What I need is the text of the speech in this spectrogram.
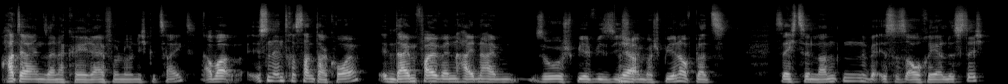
hat er in seiner Karriere einfach nur nicht gezeigt. Aber ist ein interessanter Call. In deinem Fall, wenn Heidenheim so spielt, wie sie Ja. scheinbar spielen, auf Platz 16 landen, ist es auch realistisch.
